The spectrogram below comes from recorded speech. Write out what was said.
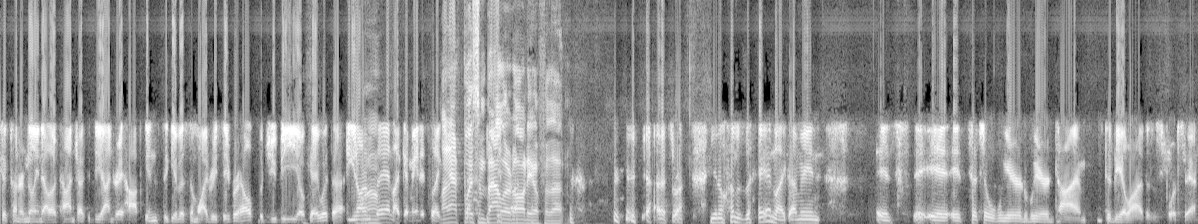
six hundred million dollar contract to DeAndre Hopkins to give us some wide receiver help, would you be okay with that? You know what I'm saying? Like, I mean, it's like I have to play some Ballard audio for that. yeah, that's right. You know what I'm saying? Like, I mean, it's it, it's such a weird, weird time to be alive as a sports fan.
